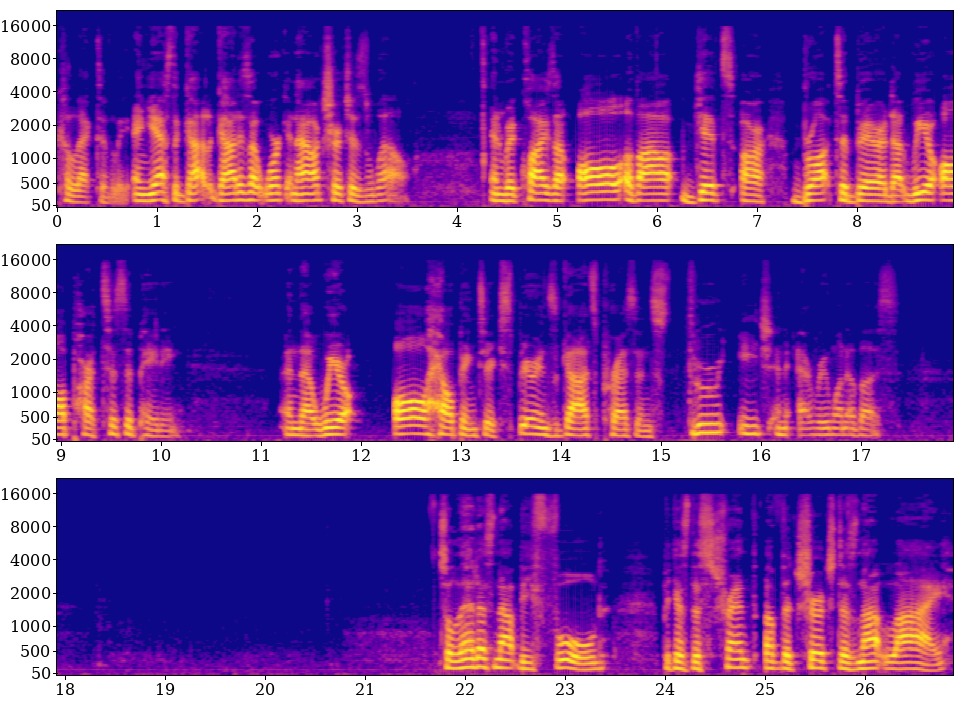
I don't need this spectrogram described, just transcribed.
collectively. And yes, the God, God is at work in our church as well and requires that all of our gifts are brought to bear, that we are all participating, and that we are all helping to experience God's presence through each and every one of us. So let us not be fooled because the strength of the church does not lie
